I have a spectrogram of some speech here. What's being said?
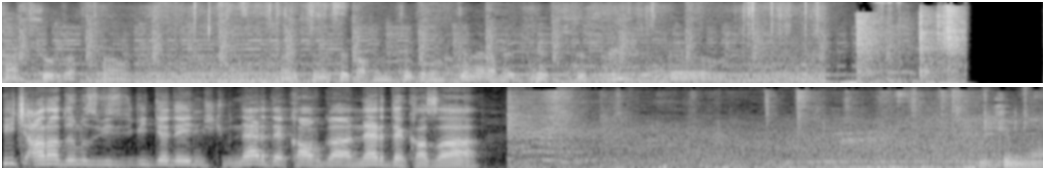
Ha şurada. Tamam. Ben şunu şöyle alayım dedim. Hakkın herhalde görüşürüz. Eyvallah. Hiç aradığımız video değilmiş gibi. Nerede kavga, nerede kaza? Bu kim ya?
